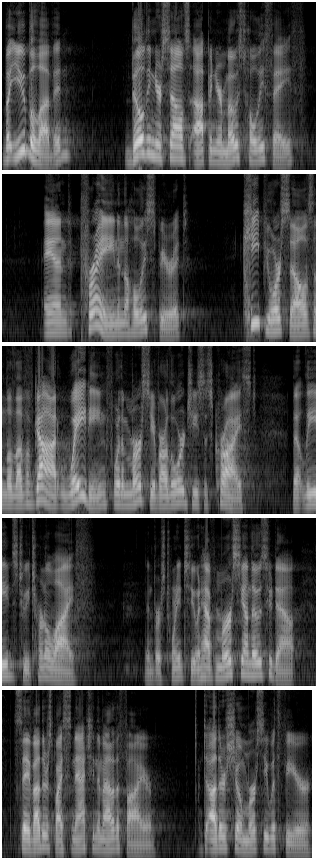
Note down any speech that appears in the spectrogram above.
But you, beloved, building yourselves up in your most holy faith and praying in the Holy Spirit, keep yourselves in the love of God, waiting for the mercy of our Lord Jesus Christ that leads to eternal life. Then, verse 22 and have mercy on those who doubt, save others by snatching them out of the fire. To others, show mercy with fear,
